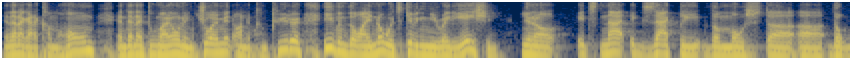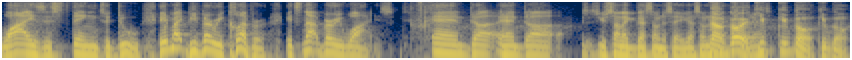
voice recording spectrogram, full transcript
and then I got to come home and then I do my own enjoyment on the computer, even though I know it's giving me radiation. You know, it's not exactly the most, uh, uh, the wisest thing to do. It might be very clever. It's not very wise. And, uh, and, uh, you sound like you got something to say. You got something No, to say? go ahead. Keep keep going. Keep going.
